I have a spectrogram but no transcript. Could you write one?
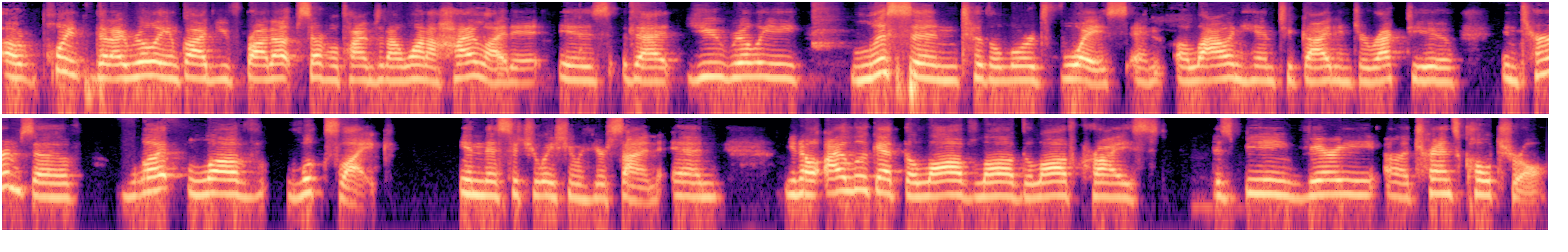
a point that I really am glad you've brought up several times, and I want to highlight it is that you really listen to the Lord's voice and allowing Him to guide and direct you in terms of what love looks like in this situation with your son. And you know, I look at the law of love, the law of Christ, as being very uh, transcultural.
